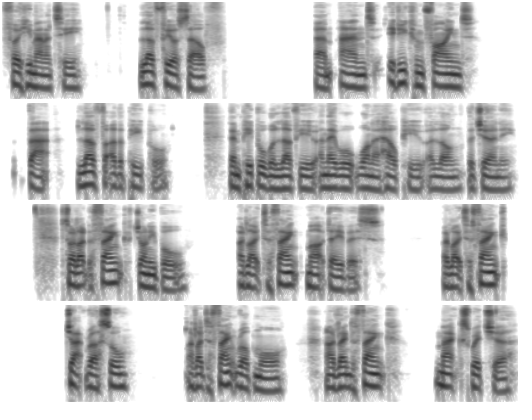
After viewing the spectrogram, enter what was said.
for humanity, love for yourself, um, and if you can find that love for other people, then people will love you and they will want to help you along the journey. So I'd like to thank Johnny Ball. I'd like to thank Mark Davis. I'd like to thank Jack Russell. I'd like to thank Rob Moore. And I'd like to thank Max Witcher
